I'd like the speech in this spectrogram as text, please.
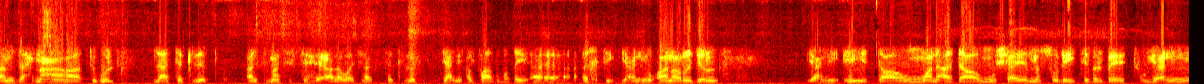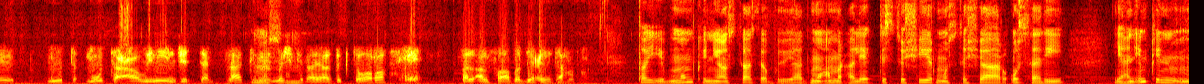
أمزح معاها تقول لا تكذب أنت ما تستحي على وجهك تكذب. يعني ألفاظ بطيئة أختي. يعني وأنا رجل يعني هي تداوم وأنا أداوم وشايل مسؤوليتي بالبيت ويعني مت- متعاونين جدا. لكن. المشكلة يا دكتورة فالألفاظ اللي عندها. طيب ممكن يا أستاذ أبو اياد مو أمر عليك تستشير مستشار أسري يعني يمكن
